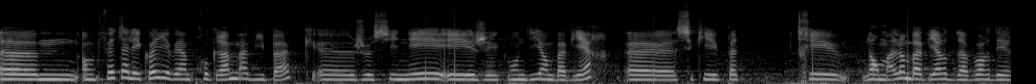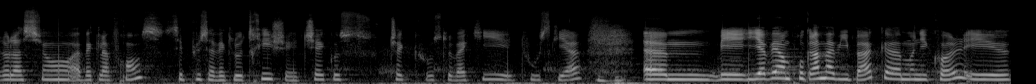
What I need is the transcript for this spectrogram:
euh, en fait, à l'école, il y avait un programme à BIPAC. Euh, je suis née et j'ai grandi en Bavière, euh, ce qui n'est pas très normal en Bavière d'avoir des relations avec la France. C'est plus avec l'Autriche et Tchécoslovaquie et tout ce qu'il y a. Mhm. mais il y avait un programme à BIPAC à mon école et,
